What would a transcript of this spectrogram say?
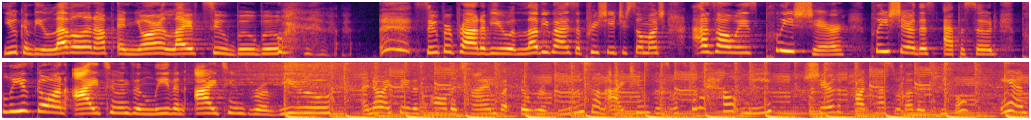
You can be leveling up in your life too, boo boo. Super proud of you. Love you guys. Appreciate you so much. As always, please share. Please share this episode. Please go on iTunes and leave an iTunes review. I know I say this all the time, but the reviews on iTunes is what's going to help me share the podcast with other people and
